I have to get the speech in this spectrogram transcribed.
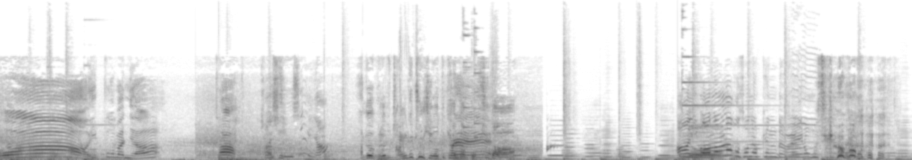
않아. 와 이쁘구만요 자아 조아씨 진심이야? 이거 그래도 장교 출신 어떻게 그래. 봅시다. 아 이거 안 하려고 전역했는데 왜 이런 거 지금?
